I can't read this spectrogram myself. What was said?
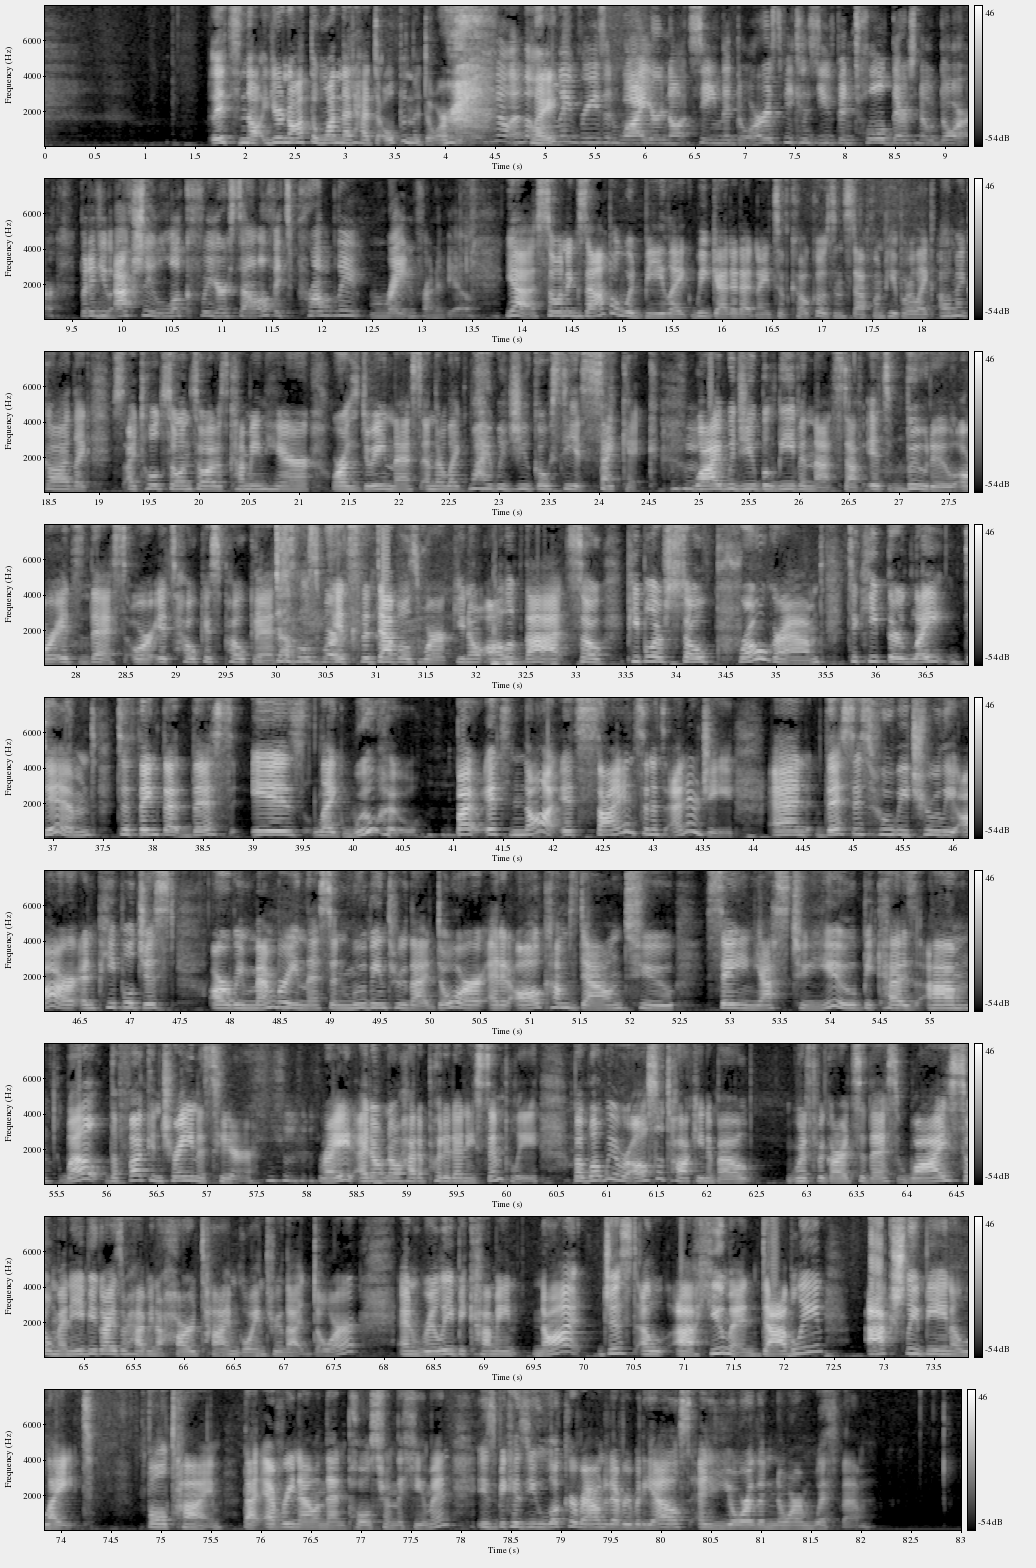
it's not you're not the one that had to open the door No, and the Like- only reason why you're not seeing the door is because you've been told there's no door. But if you Mm. actually look for yourself, it's probably right in front of you. Yeah, so an example would be like we get it at nights with cocos and stuff when people are like, "Oh my god, like I told so and so I was coming here or I was doing this," and they're like, "Why would you go see a psychic? Mm-hmm. Why would you believe in that stuff? It's voodoo or it's this or it's hocus pocus. devil's work. It's the devil's work, you know, all of that. So people are so programmed to keep their light dimmed to think that this is like woohoo. But it's not. It's science and it's energy. And this is who we truly are. And people just are remembering this and moving through that door. And it all comes down to saying yes to you because um well the fucking train is here right i don't know how to put it any simply but what we were also talking about with regards to this why so many of you guys are having a hard time going through that door and really becoming not just a, a human dabbling actually being a light full time that every now and then pulls from the human is because you look around at everybody else and you're the norm with them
